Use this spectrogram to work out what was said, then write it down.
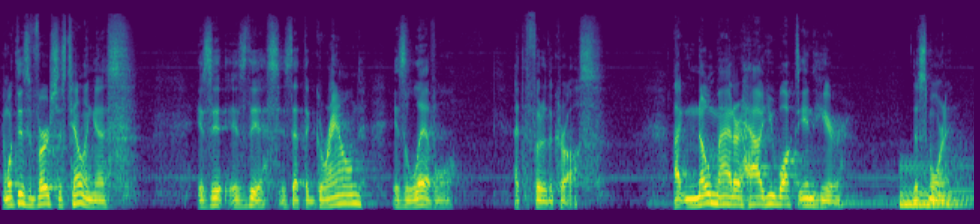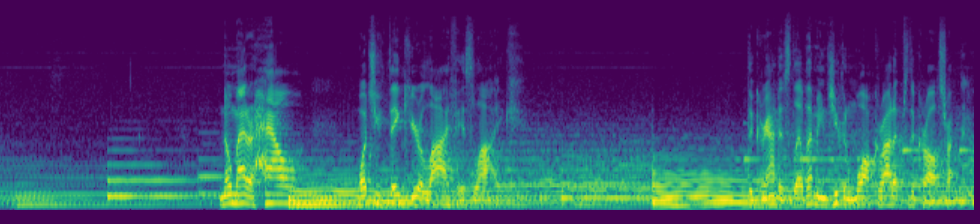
And what this verse is telling us is, it, is this is that the ground is level at the foot of the cross. Like, no matter how you walked in here this morning, no matter how, what you think your life is like, the ground is level. That means you can walk right up to the cross right now.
